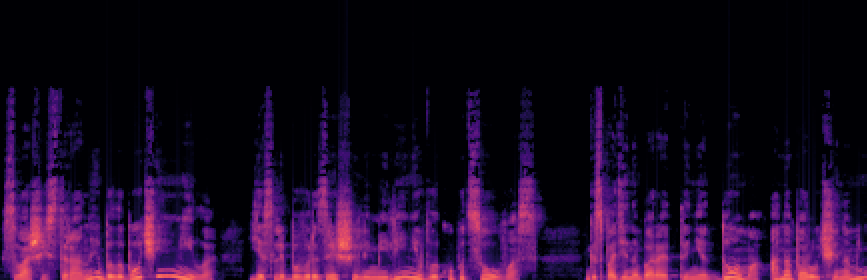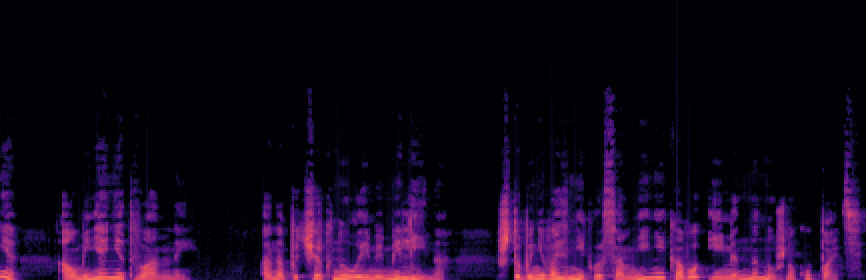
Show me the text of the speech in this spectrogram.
«С вашей стороны было бы очень мило, если бы вы разрешили Мелине выкупаться у вас. Господина Баретта нет дома, она поручена мне, а у меня нет ванной». Она подчеркнула имя Мелина, чтобы не возникло сомнений, кого именно нужно купать.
